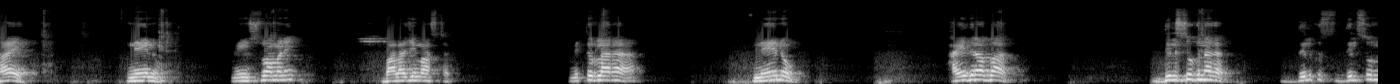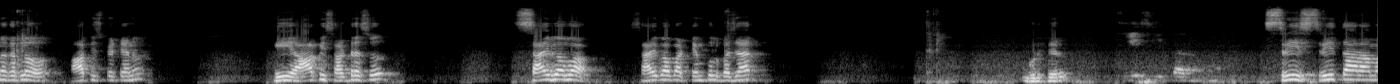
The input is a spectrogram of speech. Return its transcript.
హాయ్ నేను మీ విశ్వమణి బాలాజీ మాస్టర్. మిత్రులారా నేను హైదరాబాద్ దిల్సుఖ్ నగర్ దిల్కు దిల్సుఖ్ నగర్లో ఆఫీస్ పెట్టాను. ఈ office address Saibaba Saibaba temple బజార్. గుడి పేరు? శ్రీ సీతారామ. శ్రీ సీతారామ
